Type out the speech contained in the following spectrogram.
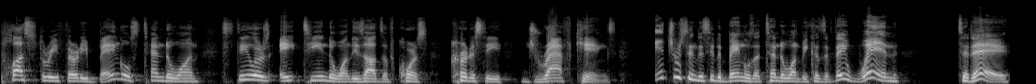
plus 330, Bengals 10 to 1, Steelers 18 to 1. These odds, of course, courtesy DraftKings. Interesting to see the Bengals at 10 to 1 because if they win today,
